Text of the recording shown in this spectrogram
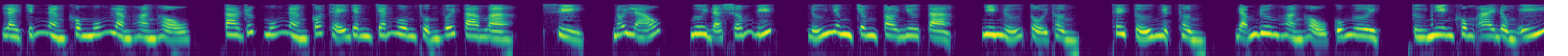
là chính nàng không muốn làm hoàng hậu, ta rất muốn nàng có thể danh chánh ngôn thuận với ta mà, xì, nói láo, ngươi đã sớm biết, nữ nhân chân to như ta, nhi nữ tội thần, thê tử nghịch thần, đảm đương hoàng hậu của ngươi, tự nhiên không ai đồng ý,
